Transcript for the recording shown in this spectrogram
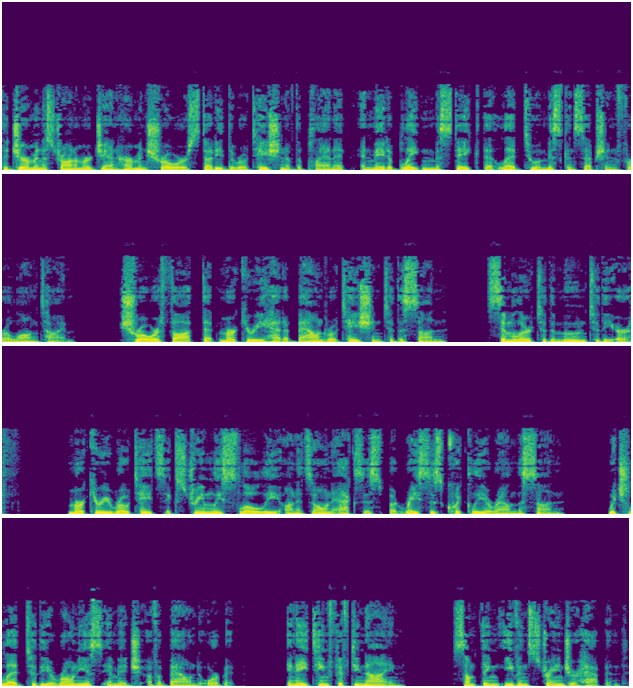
the German astronomer Jan Hermann Schröter studied the rotation of the planet and made a blatant mistake that led to a misconception for a long time. Schröter thought that Mercury had a bound rotation to the Sun, similar to the Moon to the Earth. Mercury rotates extremely slowly on its own axis but races quickly around the Sun, which led to the erroneous image of a bound orbit. In 1859, something even stranger happened.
